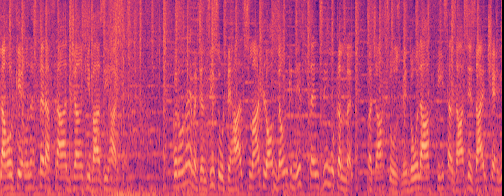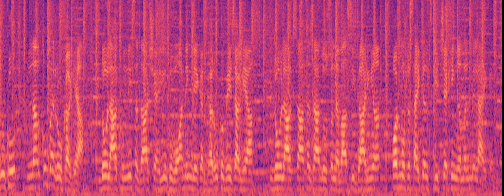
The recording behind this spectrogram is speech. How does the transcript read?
लाहौर के उनहत्तर अफराद जंग की बाजी हार गए। कोरोना इमरजेंसी सूरत हाल स्मार्ट लॉकडाउन की निस्फ सेंचुरी मुकम्मल। 50 रोज में दो लाख तीस हज़ार से जायद शहरियों को नाकों पर रोका गया। दो लाख उन्नीस हज़ार शहरियों को वार्निंग देकर घरों को भेजा गया। दो लाख सात हज़ार दो सौ नवासी गाड़ियाँ और मोटरसाइकिल्स की चेकिंग अमल में लाई गई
